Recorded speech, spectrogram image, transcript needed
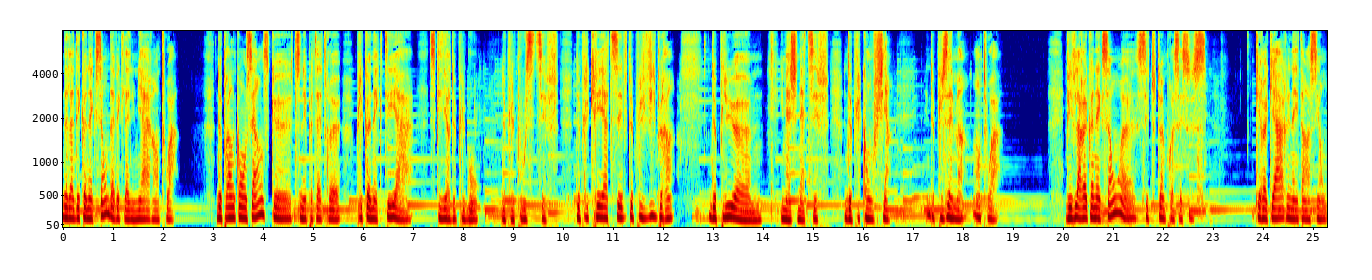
de la déconnexion d'avec la lumière en toi de prendre conscience que tu n'es peut-être euh, plus connecté à ce qu'il y a de plus beau, de plus positif, de plus créatif, de plus vibrant, de plus euh, imaginatif, de plus confiant, de plus aimant en toi. Vivre la reconnexion, euh, c'est tout un processus qui requiert une intention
